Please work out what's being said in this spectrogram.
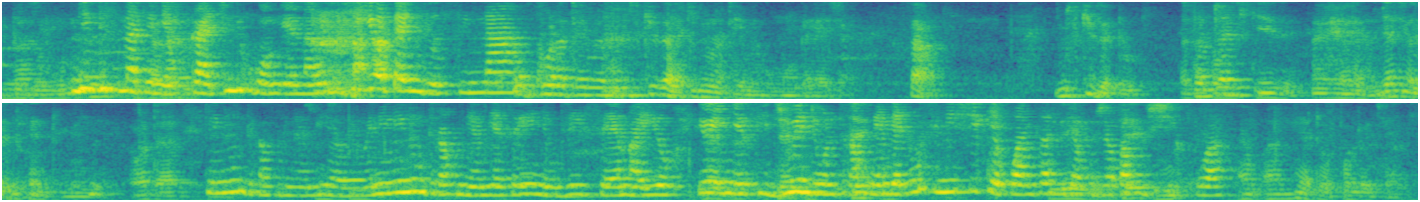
Tuzungumze. Mimi sina time ya kukaa chini kuongea na wewe. Hiyo time ndio sina. Uko na time ya kumsikiza lakini una time ya kumuongelesha. Sawa? Msikize tu. Eh, nini unataka kuniambia wewe? Ni nini unataka kuniambia sasa yenye ujaisema hiyo hiyo yenye sijui ndio unataka kuniambia. Usinishike kwanza sijakuja hapa kushikwa. I'm, I'm here to apologize.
